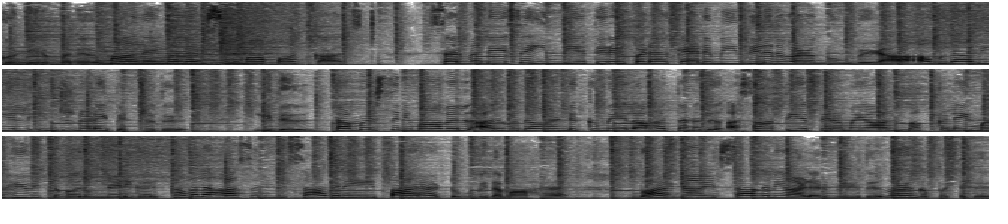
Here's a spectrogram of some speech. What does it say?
கேட்டுக்கொண்டிருப்பது மாலை மலர் சினிமா பாட்காஸ்ட். சர்வதேச இந்திய திரைப்பட அகாடமி விருது வழங்கும் விழா அபுதாபியில் இன்று நடைபெற்றது. இதில் தமிழ் சினிமாவில் அறுபது ஆண்டுக்கு மேலாக தனது அசாத்திய திறமையால் மக்களை மகிழ்வித்து வரும் நடிகர் கமலஹாசனின் சாதனையை பாராட்டும் விதமாக வாழ்நாள் சாதனையாளர் விருது வழங்கப்பட்டது.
